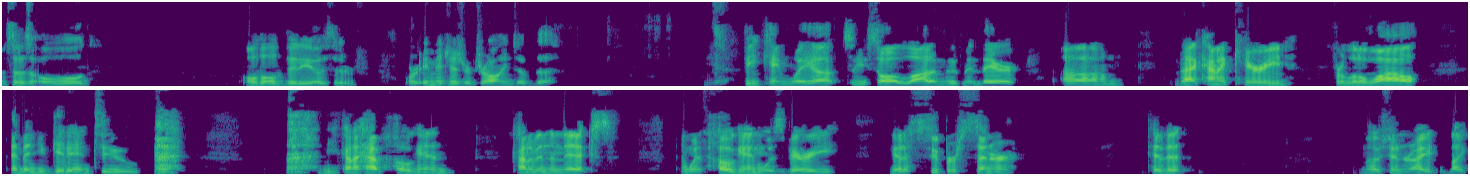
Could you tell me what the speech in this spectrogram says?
It's those old, old old videos or or images or drawings of the feet came way up, so you saw a lot of movement there. Um, that kind of carried for a little while, and then you get into you kind of have Hogan kind of in the mix, and with Hogan was very you had a super center pivot motion, right? Like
